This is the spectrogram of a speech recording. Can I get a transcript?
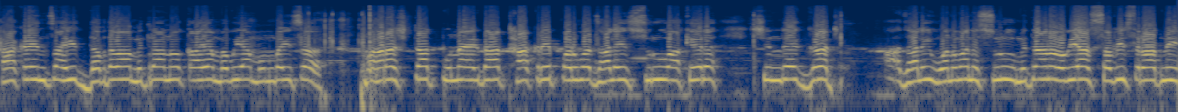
ठाकरेंचाही दबदबा. मित्रांनो कायम बघूया मुंबईसह महाराष्ट्रात पुन्हा एकदा ठाकरे पर्व झाले सुरू अखेर. शिंदे गट झाली वनवन सुरू. मित्रांनो बघूया सविस्तर बातमी.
